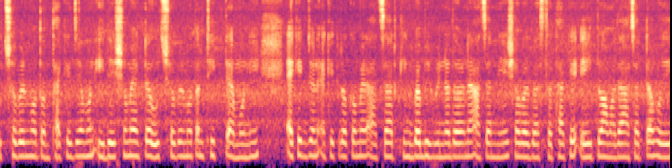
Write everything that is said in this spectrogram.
উৎসবের মতন থাকে। যেমন ঈদের সময় একটা উৎসবের মতন ঠিক তেমনই এক একজন এক এক রকমের আচার কিংবা বিভিন্ন ধরনের আচার নিয়ে সবাই ব্যস্ত থাকে। এই তো আমাদের আচারটা হয়ে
